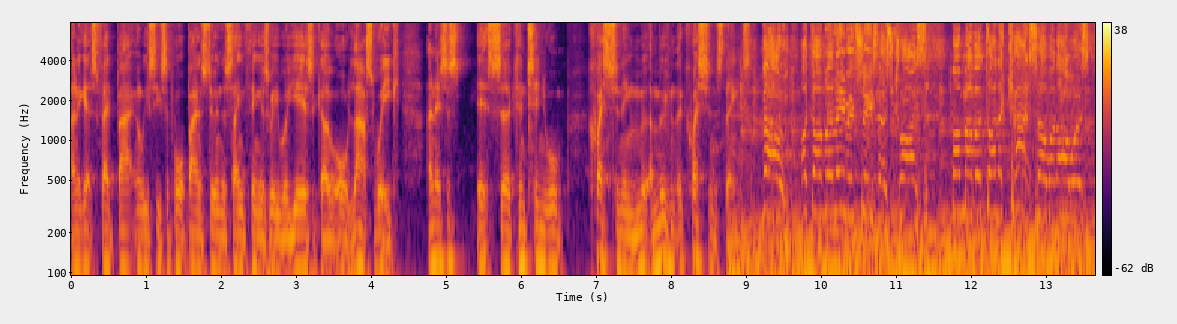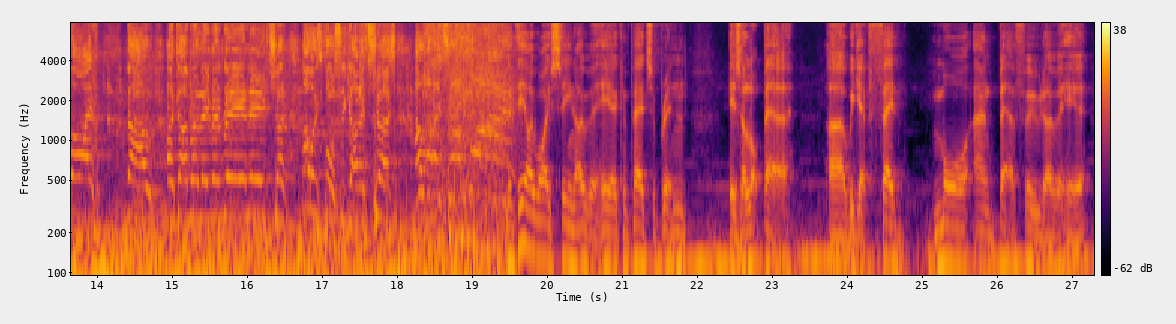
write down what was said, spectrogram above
and it gets fed back, and we see support bands doing the same thing as we were years ago or last week, and it's just it's a continual questioning, a movement that questions things. No, I don't believe in Jesus Christ. My mother died of cancer when I was five. No, I don't believe in religion. I was forced to go to church. I wanted to why? The DIY scene over here compared to Britain is a lot better. Uh, we get fed more and better food over here.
